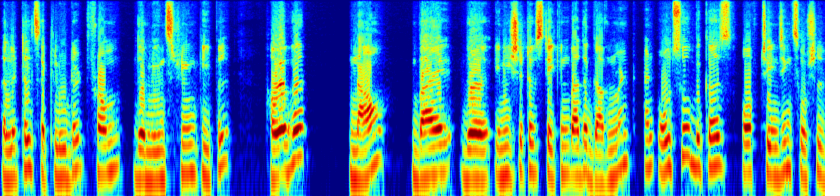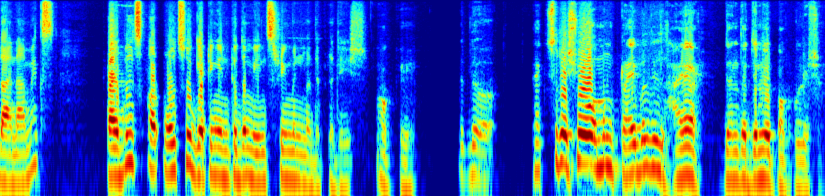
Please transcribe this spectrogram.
a little secluded from the mainstream people. However, now by the initiatives taken by the government and also because of changing social dynamics, tribals are also getting into the mainstream in Madhya Pradesh. Okay. The sex ratio among tribals is higher than the general population.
